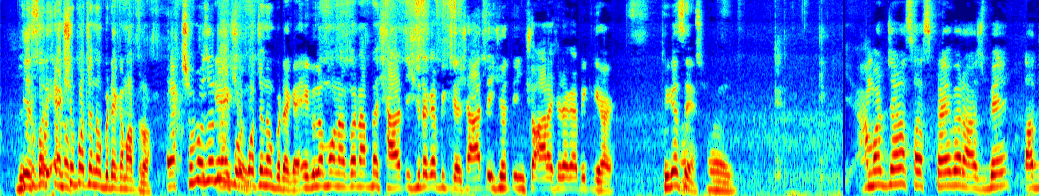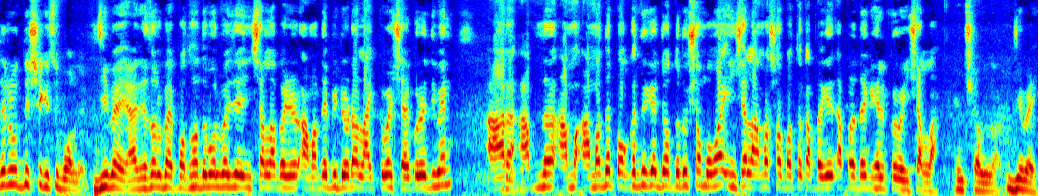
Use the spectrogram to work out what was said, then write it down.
একশো পঁচানব্বই টাকা মাত্র। একশো পঁচানব্বই? টাকা। এগুলো মনে করেন আপনার সাড়ে তিনশো টাকা বিক্রি হয় সাড়ে তিনশো তিনশো আড়াইশো টাকা বিক্রি হয়। ঠিক আছে? আচ্ছা আমার যারা সাবস্ক্রাইবার আসবে তাদের উদ্দেশ্যে কিছু বলেন। জি ভাই আজিজুল ভাই প্রথমত বলব যে ইনশাল্লাহ ভাই আমাদের ভিডিওটা লাইক করে শেয়ার করে দিবেন। আর আপনার আমাদের পক্ষ থেকে যতটুকু সম্ভব হয় ইনশাল্লাহ আমরা সর্বাত্মক আপনাকে আপনাদেরকে হেল্প করব ইনশাল্লাহ। ইনশাল্লাহ। জি ভাই।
